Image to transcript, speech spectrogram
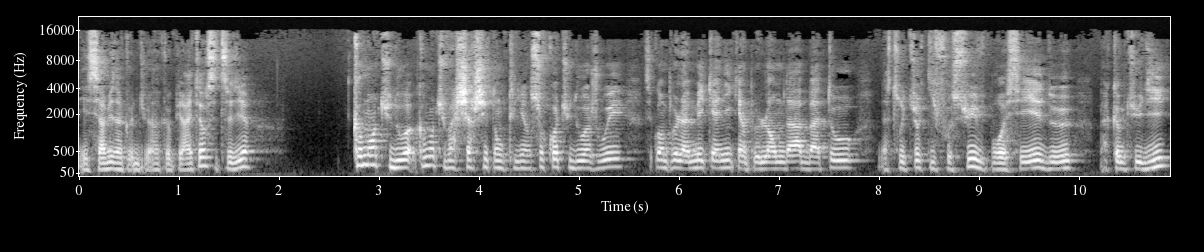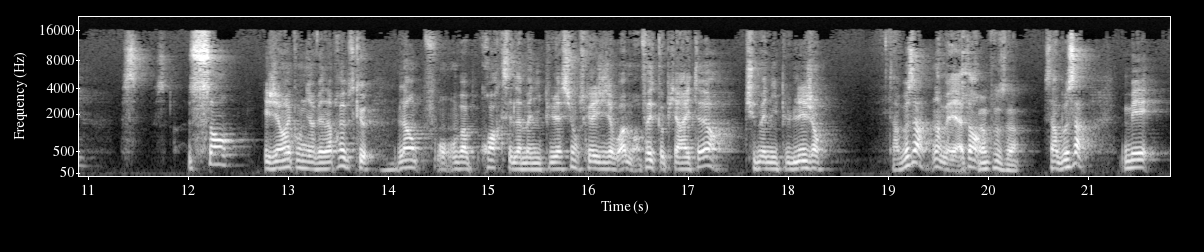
et servir d'un co- du- un copywriter, c'est de se dire comment tu dois, comment tu vas chercher ton client, sur quoi tu dois jouer, c'est quoi un peu la mécanique, un peu lambda, bateau, la structure qu'il faut suivre pour essayer de, bah, comme tu dis, sans. Et j'aimerais qu'on y revienne après parce que là on, on va croire que c'est de la manipulation. Parce que là je dis ouais mais en fait copywriter tu manipules les gens. C'est un peu ça. Non mais attends. C'est un peu ça. c'est un peu ça. Mais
